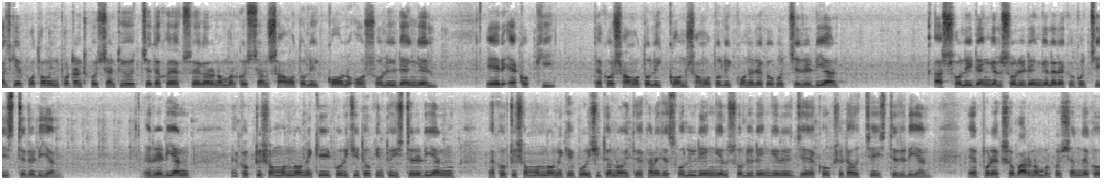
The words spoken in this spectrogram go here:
আজকের প্রথম ইম্পর্ট্যান্ট কোশ্চেনটি হচ্ছে, দেখো, একশো এগারো নম্বর কোশ্চেন সমতলিক কোণ ও সলিড অ্যাঙ্গেল এর একক কী? দেখো সমতলিক কোণ সমতলিক কোণের একক হচ্ছে রেডিয়ান আর সলিড অ্যাঙ্গেল সলিড অ্যাঙ্গেলের একক হচ্ছে স্টেরেডিয়ান রেডিয়ান এককটি সম্বন্ধে অনেকেই পরিচিত, কিন্তু স্টেরেডিয়ান এককটি সম্বন্ধে অনেকেই পরিচিত নয়। তো এখানে যে সলিড অ্যাঙ্গেল সলিড অ্যাঙ্গেলের যে একক, সেটা হচ্ছে স্টেরেডিয়ান এরপর একশো বারো নম্বর কোশ্চেন দেখো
